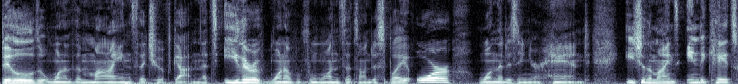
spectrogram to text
build one of the mines that you have gotten. That's either one of the ones that's on display or one that is in your hand. Each of the mines indicates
